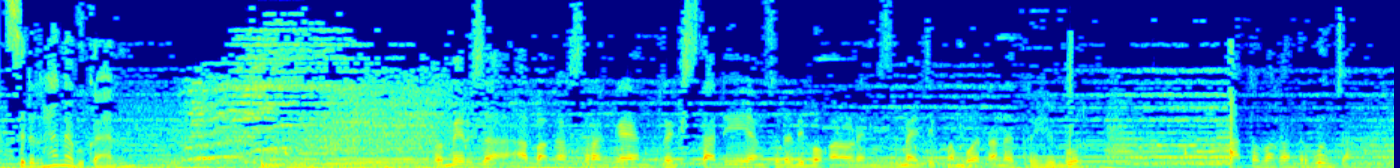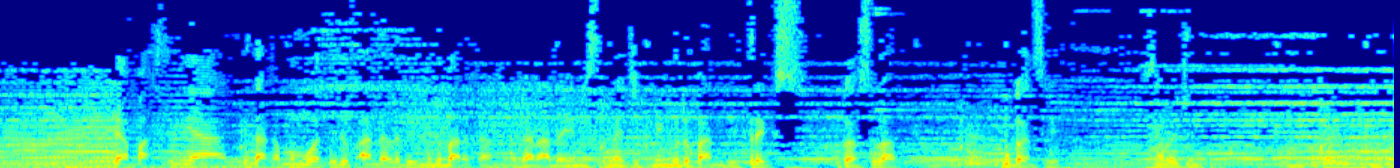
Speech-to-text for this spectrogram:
Sederhana bukan? Pemirsa, apakah serangkaian trik tadi yang sudah dibawakan oleh Mr. Magic membuat Anda terhibur? Atau bahkan terguncang? Yang pastinya kita akan membuat hidup Anda lebih mendebarkan dengan adanya Mr. Magic minggu depan di Trix. Bukan sulap, bukan sih. Sampai jumpa.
